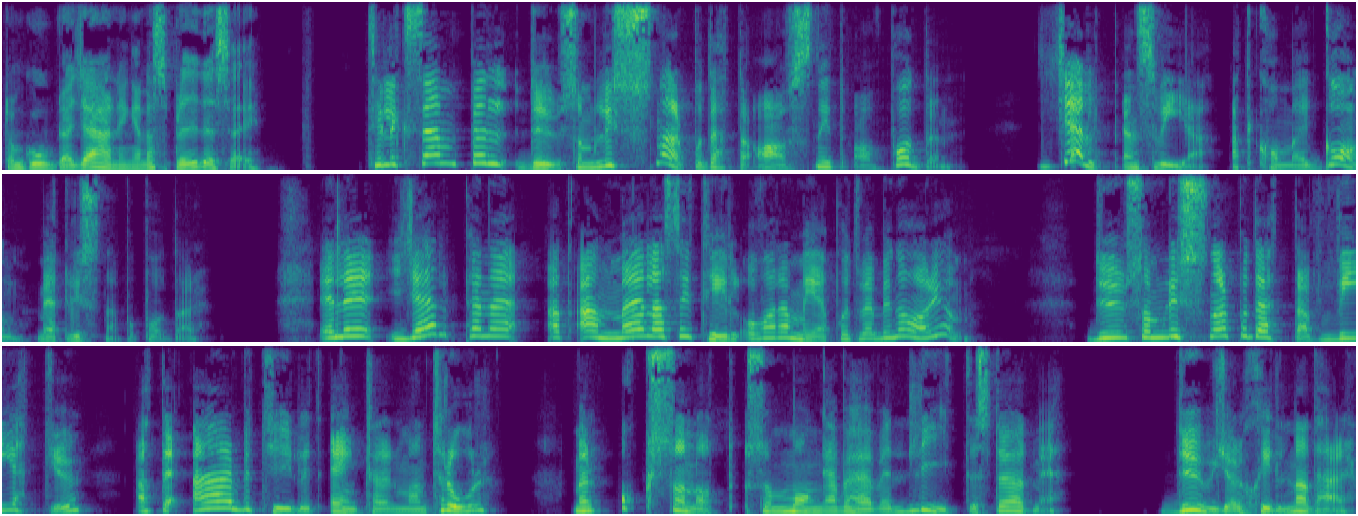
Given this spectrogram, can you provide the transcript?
De goda gärningarna sprider sig. Till exempel du som lyssnar på detta avsnitt av podden. Hjälp en Svea att komma igång med att lyssna på poddar. Eller hjälp henne att anmäla sig till och vara med på ett webbinarium. Du som lyssnar på detta vet ju att det är betydligt enklare än man tror, men också något som många behöver lite stöd med. Du gör skillnad här.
